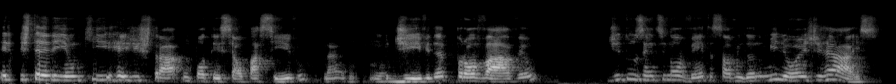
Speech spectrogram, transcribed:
eles teriam que registrar um potencial passivo, né, uma dívida provável de 290, salvo engano, milhões de reais.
